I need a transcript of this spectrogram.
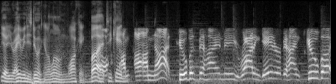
Yeah, you're right. Even he's doing it alone, walking, but No, he can't. I'm, I'm not. Scuba's behind me. Rod and Gator are behind Scuba.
